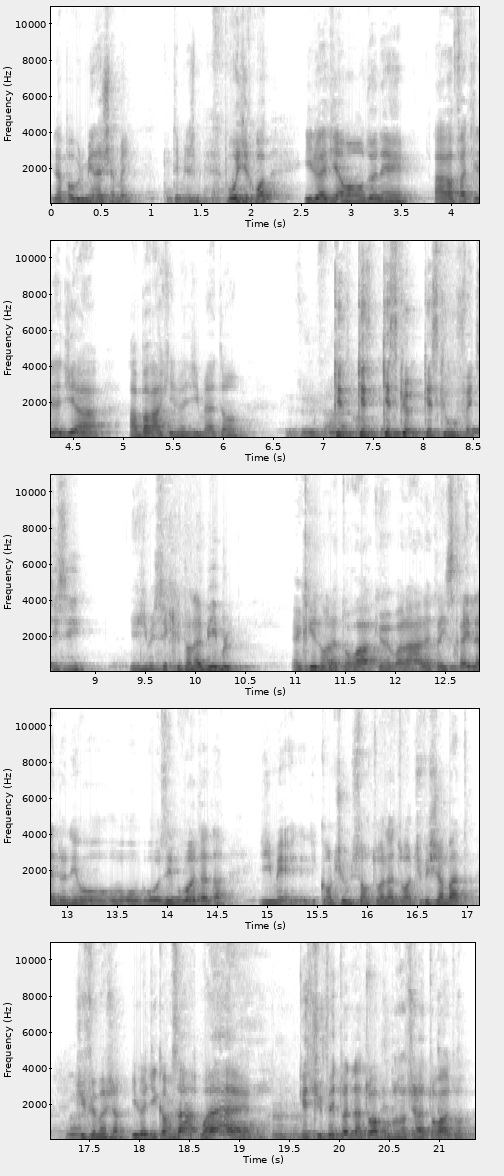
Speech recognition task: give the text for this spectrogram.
Il n'a pas voulu, mais jamais. Tout est Minashamayim. Pour vous dire quoi? Il lui a dit à un moment donné, Arafat, il a dit à, à Barak, il lui a dit mais attends, qu'est- qu'est- qu'est-ce que, qu'est-ce que vous faites ici? Il dit mais c'est écrit dans la Bible. Écrit dans la Torah que voilà, l'État Israël l'a donné aux, aux- aux Hébreux, tata. Il dit mais quand tu me sors toi la Torah, tu fais Shabbat, tu fais machin? Il a dit comme ça, ouais. Qu'est-ce que tu fais toi de la Torah pour me sortir la Torah toi?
